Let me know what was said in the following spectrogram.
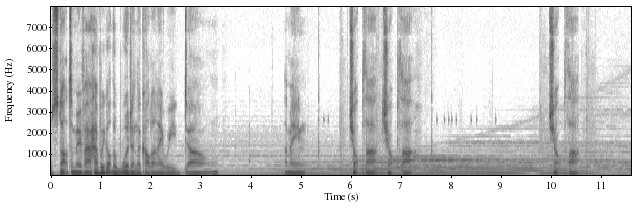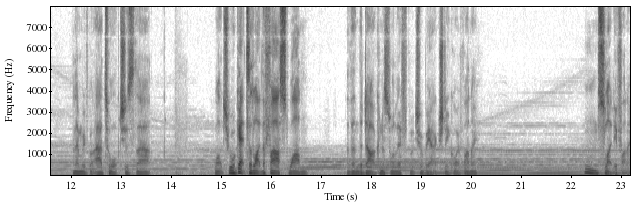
Start to move out. Have we got the wood in the colony? We don't. I mean, chop that, chop that. Chop that. And then we've got our torches there. Watch, we'll get to like the fast one. And then the darkness will lift, which will be actually quite funny. Hmm, slightly funny.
